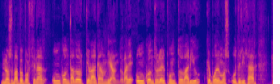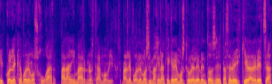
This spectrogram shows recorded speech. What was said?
nos va a proporcionar un contador que va cambiando, ¿vale? Un controller.value que podemos utilizar, que con el que podemos jugar para animar nuestras movidas, ¿vale? Podemos imaginar que queremos que un elemento se desplace de izquierda a derecha,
